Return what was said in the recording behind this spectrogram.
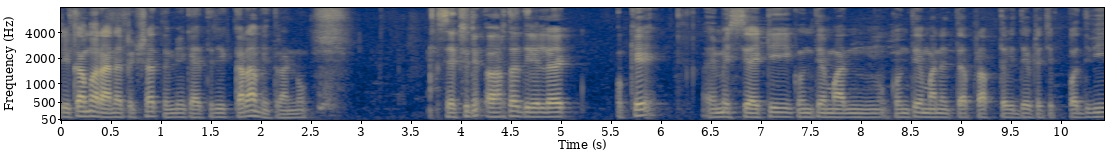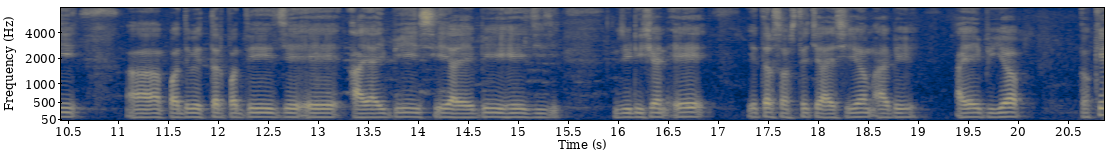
रिकामं राहण्यापेक्षा तुम्ही काहीतरी करा मित्रांनो. शैक्षणिक अर्हता दिलेला आहे okay M S C I T कोणत्या मान कोणत्या मान्यताप्राप्त विद्यापीठाची पदवी पदव्युत्तर पदवी जे A I I B C I I B हे जी जी डिशन ए इतर संस्थेचे I C M I B I I B F okay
